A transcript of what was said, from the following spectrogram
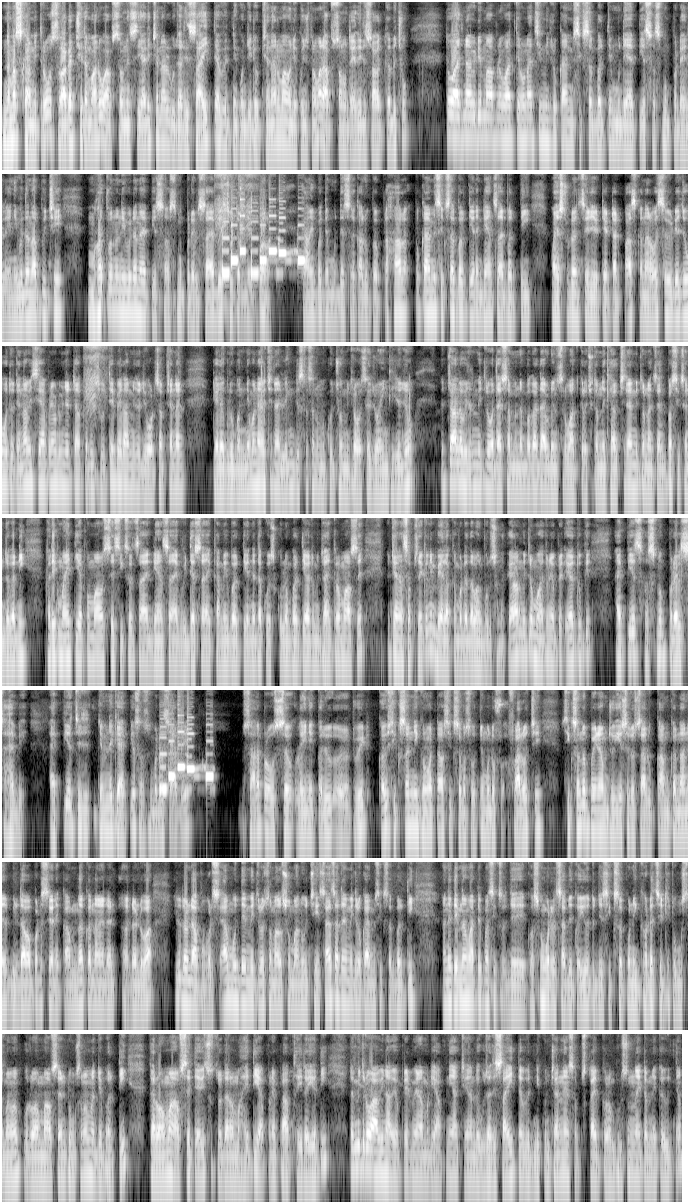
નમસ્કાર મિત્રો, સ્વાગત છે તમારું આપ સૌની સિયારી ચેનલ, ગુજરાતી સાહિત્ય વિદ નિકુંજ યુટ્યુબ ચેનલમાં. હું નિકુંજ પરમાર, આપ સૌનું તહેદીલ સ્વાગત કરું છું. તો આજના વિડીયોમાં આપણે વાત કરવાના છીએ મિત્રો, કાયમ શિક્ષક ભરતી મુદ્દે આઈપીએસ હસમુખ પટેલે નિવેદન આપ્યું છે. મહત્વનું નિવેદન આઈપીએસ હસમુખ પટેલ સાહેબે શું તમને પણ કામી ભરતી મુદ્દે સરકાર ઉપર પ્રહાર? તો કાયમી શિક્ષક ભરતી અને જ્ઞાન સાહેબ ભરતી મારા સ્ટુડન્ટ છે જે ટેટ ટાટ પાસ કરનાર અવશ્ય વીડિયો જુઓ તો તેના વિશે આપણે આપણે ચર્ચા કરીશું. તે પહેલાં મિત્રો જે વોટ્સઅપ ચેનલ ટેલિગ્રુપ બંને બનાવ્યો છે તેના લિંક ડિસ્ક્રિપ્શનમાં મૂકું છું. મિત્રો, અવશ્ય જોઈન થઈ જજો. તો ચાલો વિદ્યાર્થી મિત્રો, વધારે સમય બગાડતા વિડીયોની શરૂઆત કરું છું. તમને ખ્યાલ છે મિત્રો આપણા ચેનલ પર શિક્ષણ જગતની હરેક માહિતી આપવામાં આવશે. શિક્ષણ સહાયક, જ્ઞાન સહાયક, વિદ્યા સહાયક, કામી ભરતી અન્યથા કોઈ સ્કૂલમાં ભરતી આવે તમે જાહેર કરવામાં આવશે. તો ચેનલ સબસ્ક્રાઈબ કરીને બે લાખ બટન દબાણ ભૂલશો નહીં. પહેલાં મિત્રો, મહત્વની અપડેટ એ હતું કે આઈપીએસ હસમુખ પટેલ સાહેબે. આઈપીએસ જેમને કે આઈપીએસ હસમુખ પટેલ સાહેબે સારા પ્રવોત્સવ લઈને કર્યું ટ્વીટ. કયું શિક્ષણની ગુણવત્તા શિક્ષકો સૌથી મોટો ફાળો છે? શિક્ષણનું પરિણામ જોઈએ છે તો સારું કામ કરનારને બિરદાવવા પડશે અને કામ ન કરનારને દંડ દંડવા એટલે દંડ આપવો પડશે. આ મુદ્દે મિત્રો, તમારું શું માનવું છે? સાથે સાથે મિત્રો, કાયમ શિક્ષક ભરતી અને તેમના માટે પણ શિક્ષક જે કોસ્મો મોડલ સાહેબે કહ્યું હતું, જે શિક્ષકોની ઘટ છે તે ટૂંક સમયમાં પૂરવામાં આવશે અને ટૂંક સમયમાં જે ભરતી કરવામાં આવશે તેવી સૂત્રો દ્વારા માહિતી આપણે પ્રાપ્ત થઈ રહી હતી. તો મિત્રો આવીને આવી અપડેટ મેળવવા માટે આપણી આ ચેનલ ગુજરાતી સાહિત્ય નિકુંજ ચેનલને સબસ્ક્રાઇબ કરવાનું ભૂલશો નહીં. તમને કહ્યું તેમ,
